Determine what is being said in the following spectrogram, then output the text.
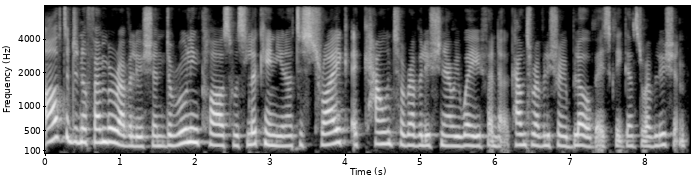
After the November Revolution, the ruling class was looking, you know, to strike a counter-revolutionary wave and a counter-revolutionary blow, basically, against the revolution.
